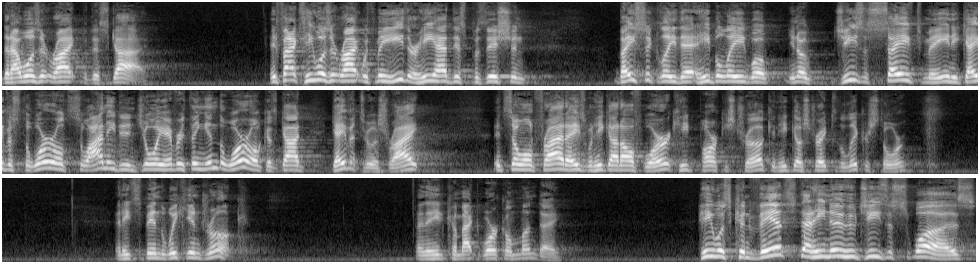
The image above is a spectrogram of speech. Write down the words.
that I wasn't right with this guy. In fact, he wasn't right with me either. He had this position basically that he believed, well, you know, Jesus saved me and he gave us the world, so I need to enjoy everything in the world because God gave it to us, right? And so on Fridays, when he got off work, he'd park his truck and he'd go straight to the liquor store and he'd spend the weekend drunk. And then he'd come back to work on Monday. He was convinced that he knew who Jesus was,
